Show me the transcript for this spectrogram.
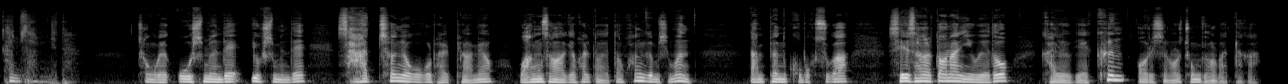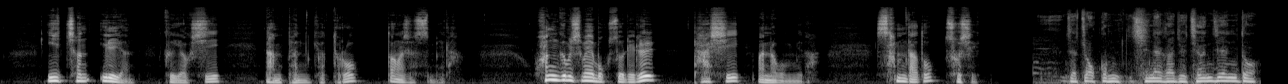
감사합니다. 1950년대, 60년대 4천여 곡을 발표하며 왕성하게 활동했던 황금심은 남편 고복수가 세상을 떠난 이후에도 가요계의 큰 어르신으로 존경을 받다가 2001년 그 역시 남편 곁으로 떠나셨습니다. 황금심의 목소리를 다시 만나봅니다. 삼다도 소식. 이제 조금 지내가지고 전쟁도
